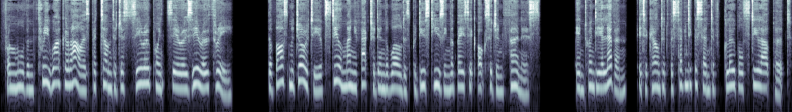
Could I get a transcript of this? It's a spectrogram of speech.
from more than 3 worker hours per ton to just 0.003. The vast majority of steel manufactured in the world is produced using the basic oxygen furnace. In 2011, it accounted for 70% of global steel output.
